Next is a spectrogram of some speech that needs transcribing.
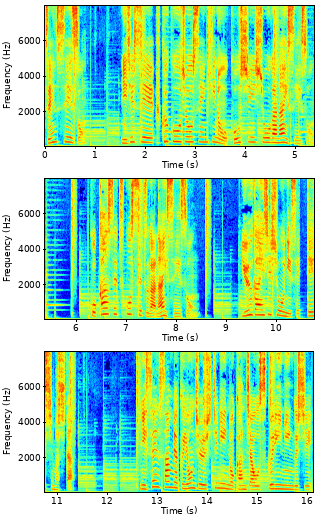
全生存。二次性副甲状腺機能亢進症がない生存。股関節骨折がない生存。有害事象に設定しました。2347人の患者をスクリーニングし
